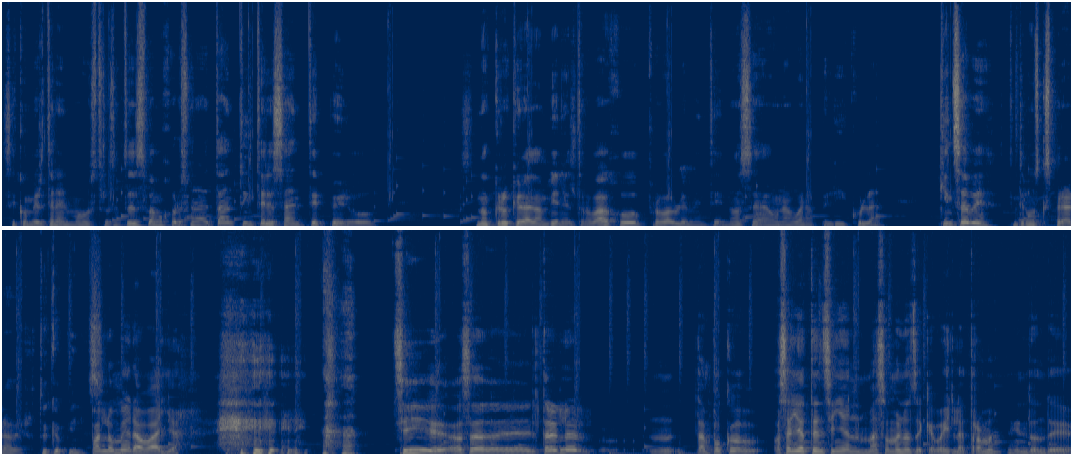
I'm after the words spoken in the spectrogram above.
se convierten en monstruos. Entonces a lo mejor suena tanto interesante, pero no creo que le hagan bien el trabajo, probablemente no sea una buena película. ¿Quién sabe? Tendremos que esperar a ver. ¿Tú qué opinas? Palomera, vaya. sí, o sea, el tráiler tampoco, o sea, ya te enseñan más o menos de qué va a ir la trama, en donde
